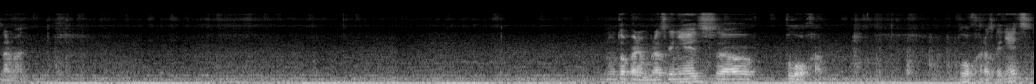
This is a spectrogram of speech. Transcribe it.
Нормально. Ну, то прям разгоняется плохо. Плохо разгоняется.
